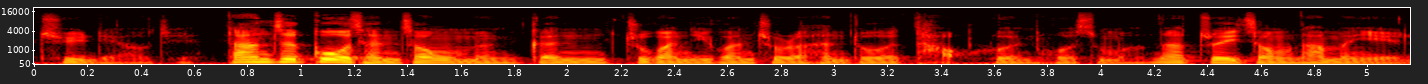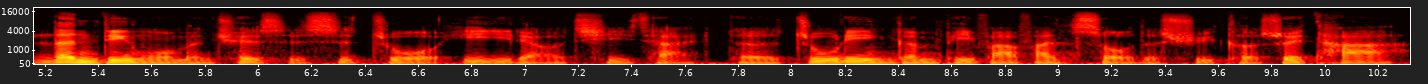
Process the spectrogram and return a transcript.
去了解。当然，这过程中我们跟主管机关做了很多的讨论或什么，那最终他们也认定我们确实是做医疗器材的租赁跟批发贩售的许可，所以他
